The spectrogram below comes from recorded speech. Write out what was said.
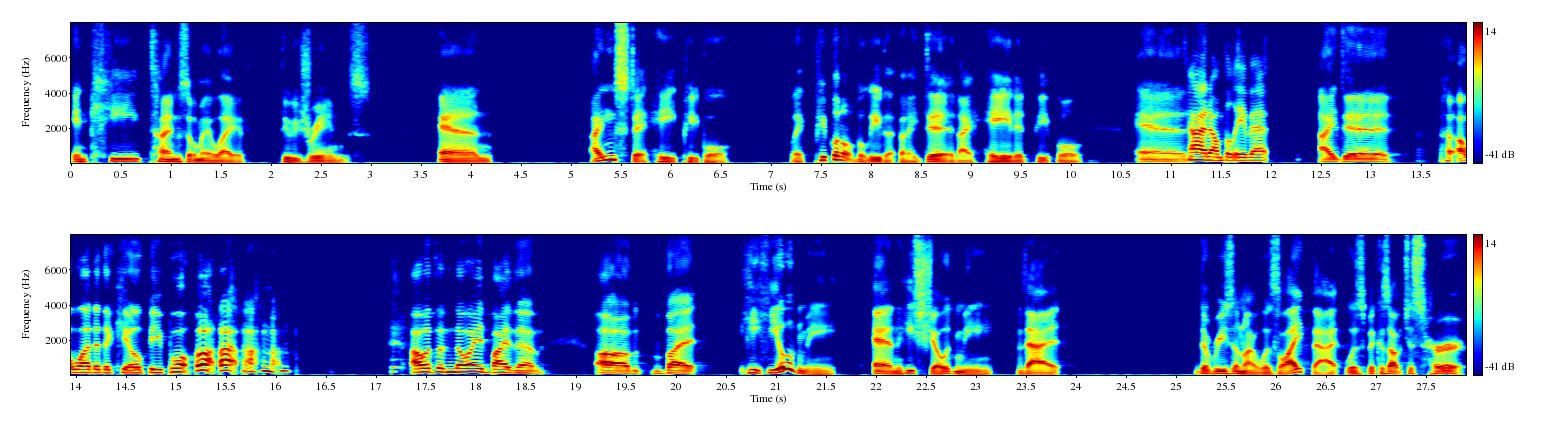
in key times of my life through dreams, and I used to hate people. Like people don't believe that, but I did. I hated people, and I don't believe it. I did. I wanted to kill people. I was annoyed by them. Um, but he healed me and he showed me that the reason I was like that was because I was just hurt.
